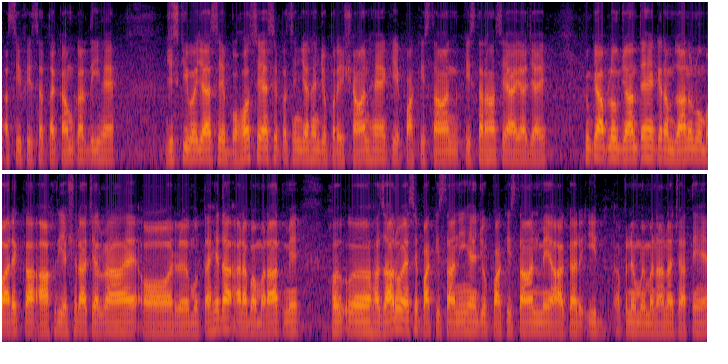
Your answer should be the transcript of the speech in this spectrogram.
अस्सी फ़ीसद तक कम कर दी है, जिसकी वजह से बहुत से ऐसे पसेंजर हैं जो परेशान हैं कि पाकिस्तान किस तरह से आया जाए। क्योंकि आप लोग जानते हैं कि रमज़ान मुबारक का आखिरी अशरा चल रहा है और मुतहदा अरब अमारात में हज़ारों ऐसे पाकिस्तानी हैं जो पाकिस्तान में आकर ईद अपने में मनाना चाहते हैं।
